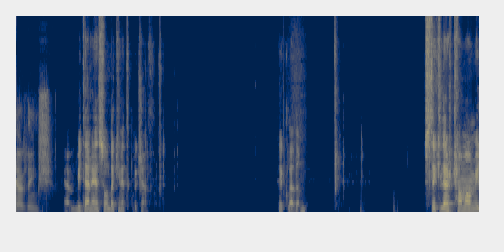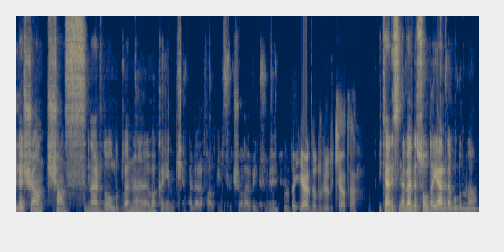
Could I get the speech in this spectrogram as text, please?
Yerdeymiş. Yani bir tane en soldakine tıklayacağım. Tıkladım. Üsttekiler tamamıyla şu an şans. Nerede olduklarını bakayım. Kenarlara falan gitmiş olabilir mi? Burada yerde duruyordu kağıt ha. Bir tanesini de ben de solda yerde buldum da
